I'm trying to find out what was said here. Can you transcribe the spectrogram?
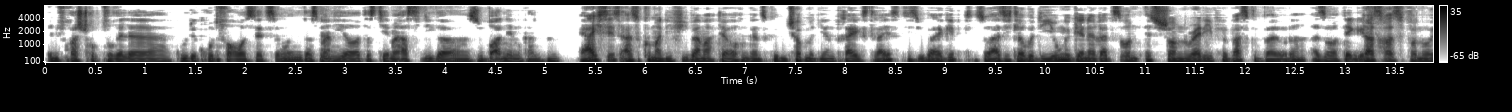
infrastrukturelle gute Grundvoraussetzungen, dass man ja. hier das Thema erste Liga super annehmen kann. Hm. Ja, ich sehe es, also guck mal, die FIBA macht ja auch einen ganz guten Job mit ihren 3x3s, die es überall gibt. So, also ich glaube, die junge Generation ist schon ready für Basketball, oder? Also Denke das, was vor, nur,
